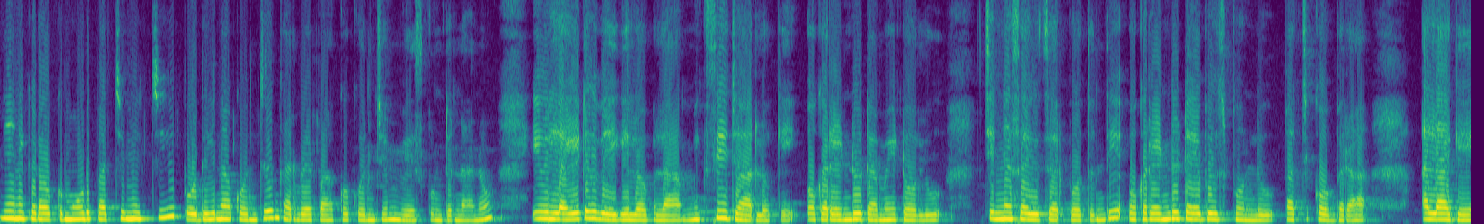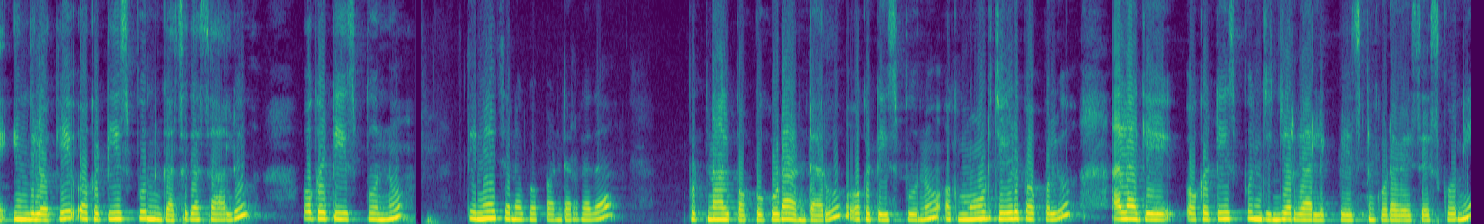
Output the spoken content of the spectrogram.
నేను ఇక్కడ ఒక మూడు పచ్చిమిర్చి పుదీనా కొంచెం కరివేపాకు కొంచెం వేసుకుంటున్నాను. ఇవి లైట్గా వేగే లోపల మిక్సీ జార్లోకి ఒక రెండు టమాటోలు చిన్న సైజు సరిపోతుంది. ఒక రెండు టేబుల్ స్పూన్లు పచ్చి కొబ్బరి అలాగే ఇందులోకి ఒక టీ స్పూన్ గసగసాలు ఒక టీ స్పూను తినే శనగపప్పు అంటారు కదా పుట్నాల పప్పు కూడా అంటారు. ఒక టీ స్పూను ఒక మూడు జీడిపప్పులు అలాగే ఒక టీ స్పూన్ జింజర్ గార్లిక్ పేస్ట్ని కూడా వేసేసుకొని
